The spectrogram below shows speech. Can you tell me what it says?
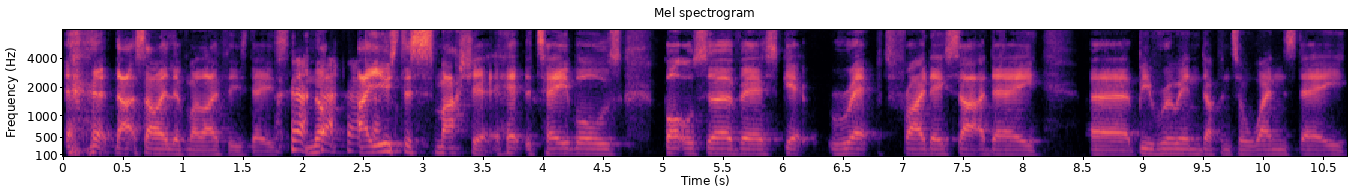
that's how I live my life these days. Not, I used to smash it, hit the tables, bottle service, get ripped Friday, Saturday, uh, be ruined up until Wednesday,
